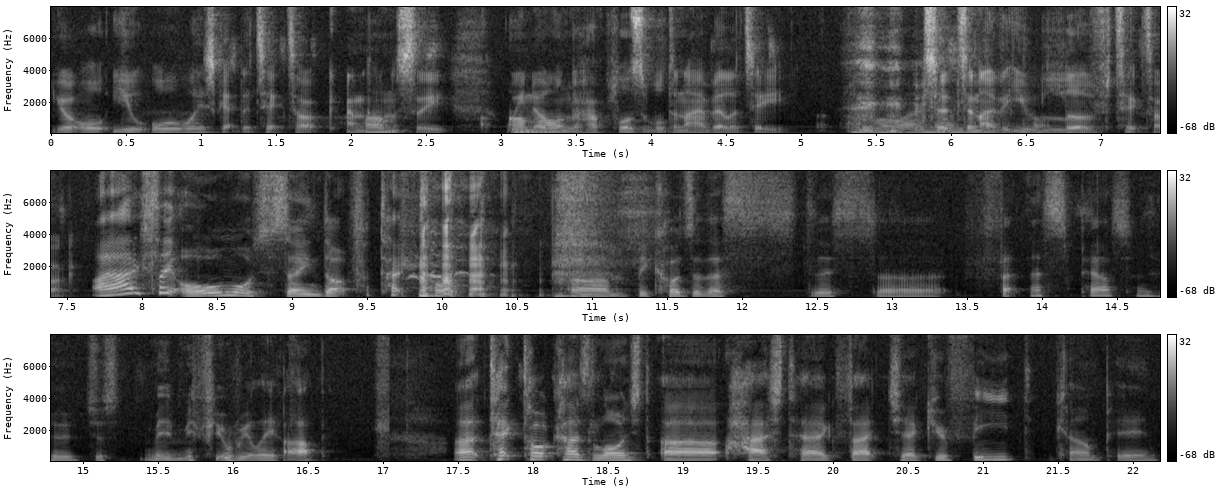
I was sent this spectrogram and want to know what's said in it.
You're all, you always get the TikTok, and Oh. honestly, we no longer have plausible deniability Oh, I to know. deny that you love TikTok. I actually almost signed up for TikTok um, because of this this uh, fitness person who just made me feel really happy. Uh, TikTok has launched a hashtag fact check your feed campaign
